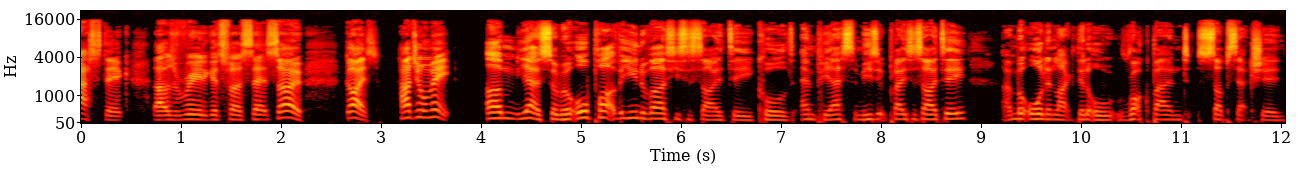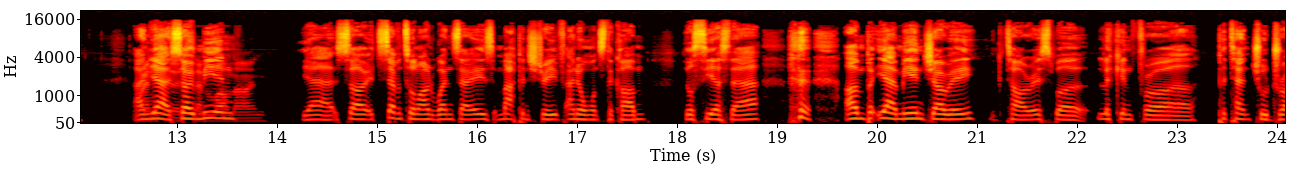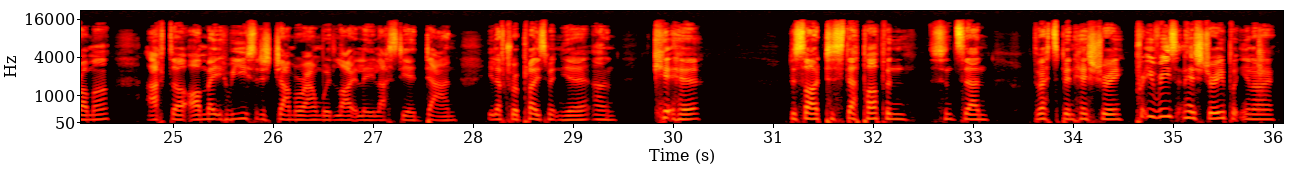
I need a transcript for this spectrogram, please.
fantastic. That was a really good first set. So, guys, how'd you all meet? Um, yeah, so we're all part of a university society called MPS, the Music Play Society, and we're all in like the little rock band subsection. And yeah, so me and yeah, so it's seven till nine Wednesdays, Mappin Street. If anyone wants to come, you'll see us there. um, but yeah, me and Joey, the guitarist, were looking for a potential drummer after our mate who we used to just jam around with lightly last year, Dan. He left a replacement year, and Kit here decided to step up, and since then, the rest's been history. Pretty recent history, but you know,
